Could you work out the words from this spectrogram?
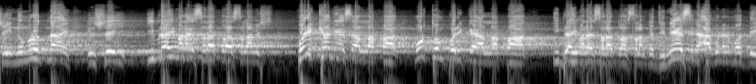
সেই নমরুদ নাই, কিন্তু সেই ইব্রাহিম আলাইসালাতামের পরীক্ষা নিয়েছে আল্লাহ পাক, প্রথম পরীক্ষায় আল্লাহ পাক ইব্রাহিম আলাই সালাতামকে যে নিয়েছিলেন আগুনের মধ্যে,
